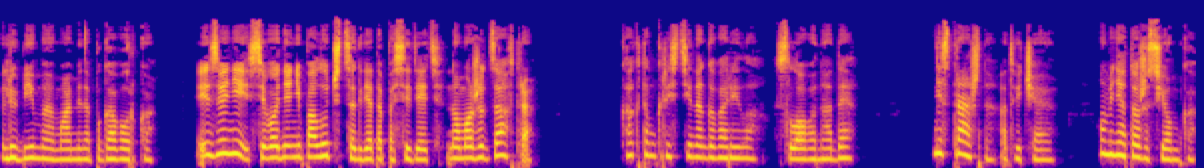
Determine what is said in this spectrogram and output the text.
любимая мамина поговорка. «Извини, сегодня не получится где-то посидеть, но, может, завтра?» Как там Кристина говорила? Слово на «д». «Не страшно», — отвечаю. У меня тоже съемка.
